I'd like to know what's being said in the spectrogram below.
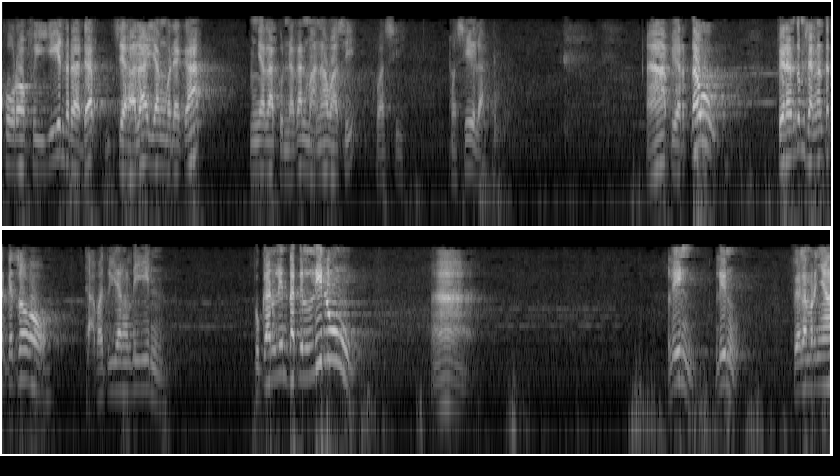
khurafiyin terhadap jahala yang mereka menyalahgunakan makna wasi wasi wasilah. Nah, biar tahu, biar antum jangan terkecoh. Dakwah itu yang lin. Bukan lin tapi linu. Nah. Lin, linu. Filmnya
